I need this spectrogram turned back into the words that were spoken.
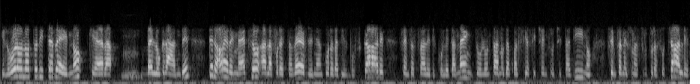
il loro lotto di terreno, che era mh, mm, bello grande, però era in mezzo alla foresta verde, ancora da disboscare, senza strade di collegamento, lontano da qualsiasi centro cittadino, senza nessuna struttura sociale.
